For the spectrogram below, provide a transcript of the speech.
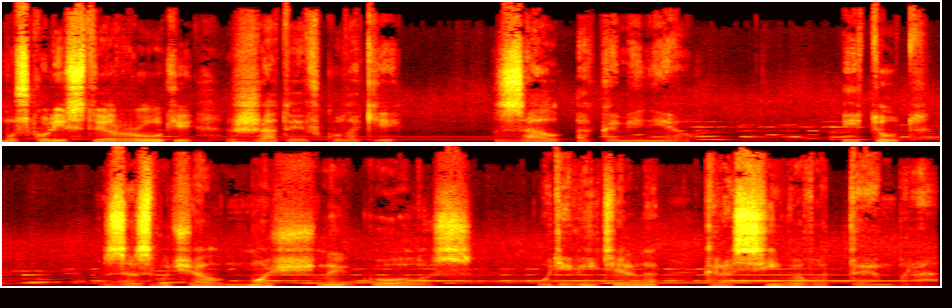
мускулистые руки, сжатые в кулаки. Зал окаменел. И тут зазвучал мощный голос удивительно красивого тембра.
